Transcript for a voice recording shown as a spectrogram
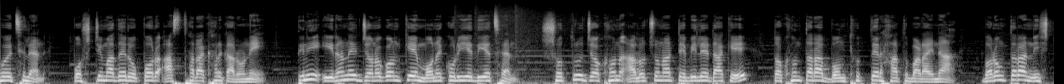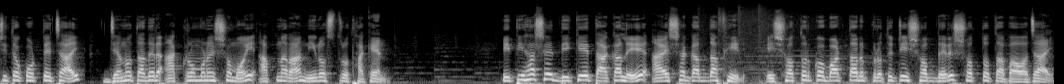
হয়েছিলেন পশ্চিমাদের ওপর আস্থা রাখার কারণে। তিনি ইরানের জনগণকে মনে করিয়ে দিয়েছেন। শত্রু যখন আলোচনা টেবিলে ডাকে, তখন তারা বন্ধুত্বের হাত বাড়ায় না, বরং তারা নিশ্চিত করতে চায় যেন তাদের আক্রমণের সময় আপনারা নিরস্ত্র থাকেন। ইতিহাসের দিকে তাকালে আয়েশা গাদ্দাফির এই সতর্কবার্তার প্রতিটি শব্দের সত্যতা পাওয়া যায়।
